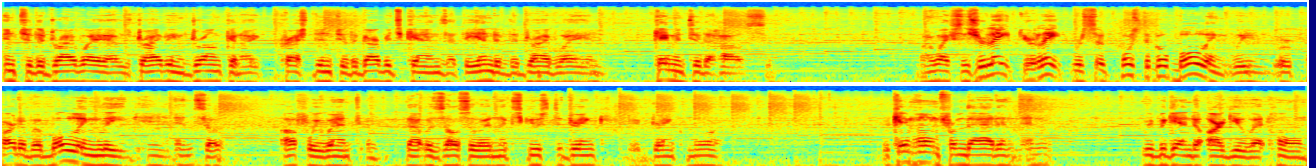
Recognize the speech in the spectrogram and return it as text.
into the driveway. I was driving drunk and I crashed into the garbage cans at the end of the driveway and came into the house. My wife says, You're late, you're late. We're supposed to go bowling. We mm. were part of a bowling league. Mm. And so off we went. And that was also an excuse to drink. I drank more. We came home from that and, and we began to argue at home.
